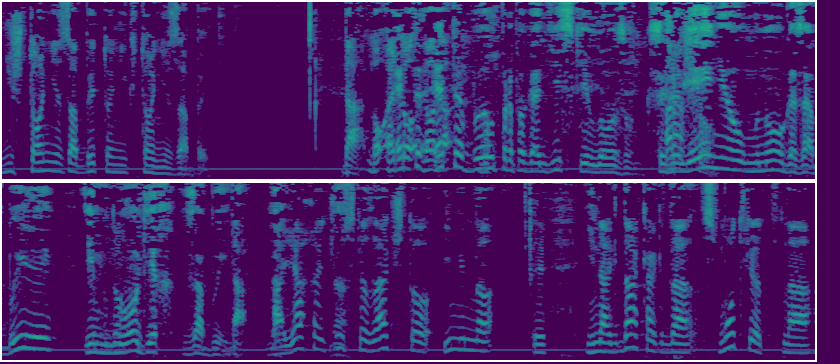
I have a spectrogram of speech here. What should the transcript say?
ничто не забыто, никто не забыт. Да, но это, это, но, это был но... пропагандистский лозунг. К сожалению, Хорошо. много забыли и но... многих забыли. Да. да. А я хочу да. сказать, что именно э, иногда, когда смотрят на,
